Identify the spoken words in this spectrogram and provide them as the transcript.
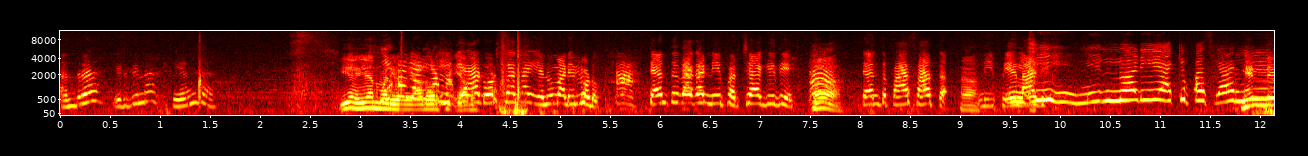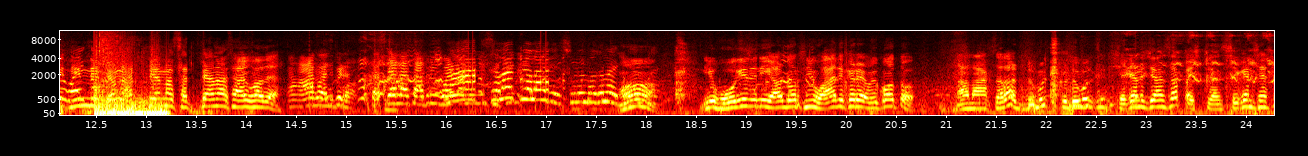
ಅಂದ್ರ ಹಿಡ್ದಿನ ಹೆಂಗ? ಏನ್ ಏನ್ ಮಾಡಿ ಎರಡು ವರ್ಷ ಎರಡು ವರ್ಷದಾಗ ಏನು ಮಾಡಿಲ್ಲ ನೋಡು. ಟೆಂತ್ದಾಗ ನೀ ಪರಿಚಯ ಆಗಿದಿ. ಹಾ. ಟೆಂತ್ ಪಾಸ್ ಆತ. ನೀ ಫೇಲ್ ಆಗಿ ನಿನ್ನೆ ನಿನ್ನೆ ಬೆನ್ನ ಹತ್ಯಾನ ಸತ್ಯಾನಾಶ ಸಾಗೋದೆ ಆಗೋದ್ ಬಿಡ. ಸತ್ಯನಾಥ ಆದ್ರೂ ನೀ ಸಲ ಕೇಳಾರಿ ಮಗನ ಹಾ. ನೀವು ಹೋಗಿದ್ದೀನಿ ಎರಡು ವರ್ಷ ನೀವು ವಾದ ಕರೆ ಹೋಯ್ಕೋತು ನಾನು ನಾಲ್ಕು ಸಲ ಡುಮುಕ್ ಡುಮುಕ್. Second chance first chance second chance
